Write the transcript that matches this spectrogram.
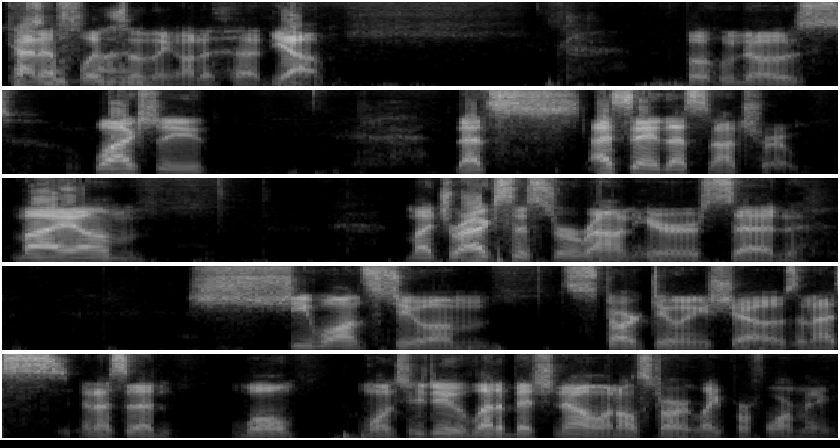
Kind of flip something on its head. Yeah. But who knows? Well, actually, that's I say that's not true. My um my drag sister around here said she wants to um start doing shows and I and I said, "Well, once you do, let a bitch know and I'll start like performing."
